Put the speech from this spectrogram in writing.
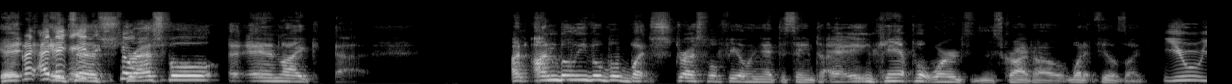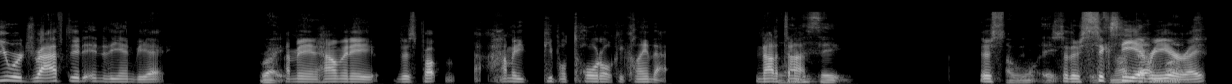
it, I- I think it's it- so- stressful and like uh, an unbelievable but stressful feeling at the same time. You can't put words to describe how what it feels like. You you were drafted into the NBA. Right. I mean, how many there's pro- how many people total could claim that? Not a ton. say- There's it- so there's 60 not that every year, right?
